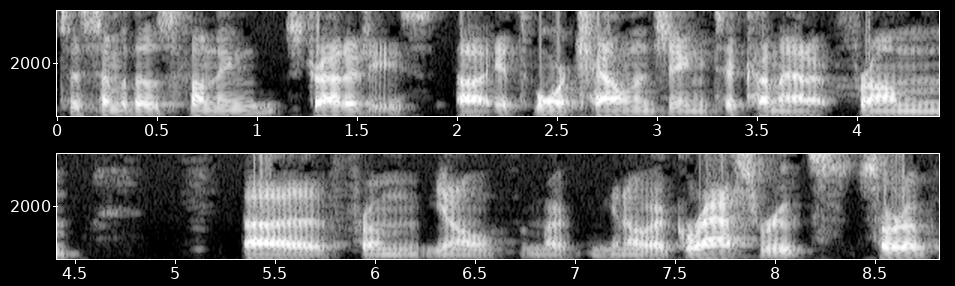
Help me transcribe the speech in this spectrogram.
to some of those funding strategies. Uh, it's more challenging to come at it from uh, from you know from a you know a grassroots sort of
